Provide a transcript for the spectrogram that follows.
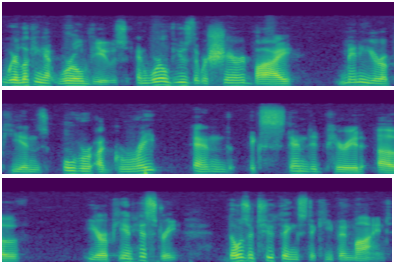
we're looking at worldviews, and worldviews that were shared by many Europeans over a great and extended period of European history. Those are two things to keep in mind.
